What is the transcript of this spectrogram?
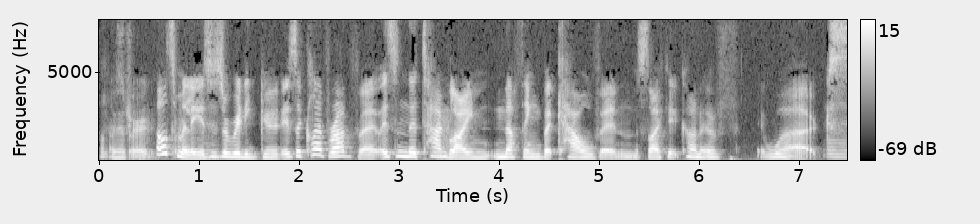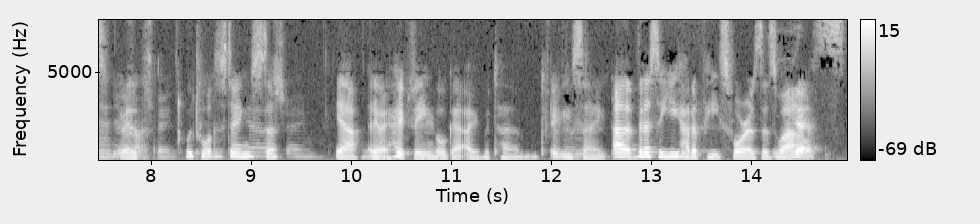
That's true. Ultimately, it's just a really good. It's a clever advert. Isn't the tagline "Nothing but Calvin's"? Like it kind of it works with exactly. with what it's doing. so, shame. yeah. Anyway, hopefully it'll get overturned. What you say, uh, Vanessa? You had a piece for us as well. Yes.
